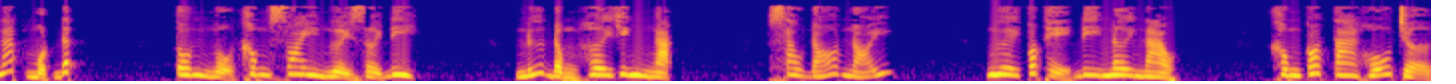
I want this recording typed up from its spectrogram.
nát một đất, tôn ngộ không xoay người rời đi. Nữ đồng hơi kinh ngạc. Sau đó nói, ngươi có thể đi nơi nào, không có ta hỗ trợ.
